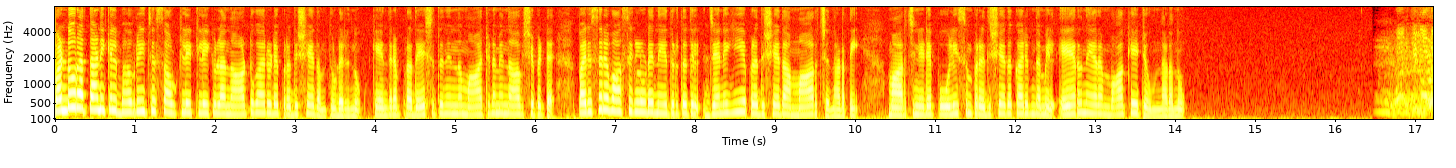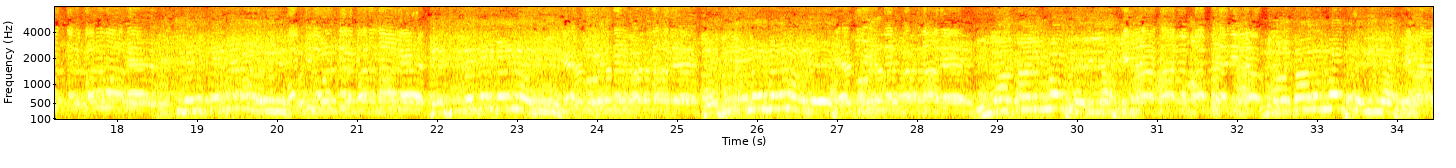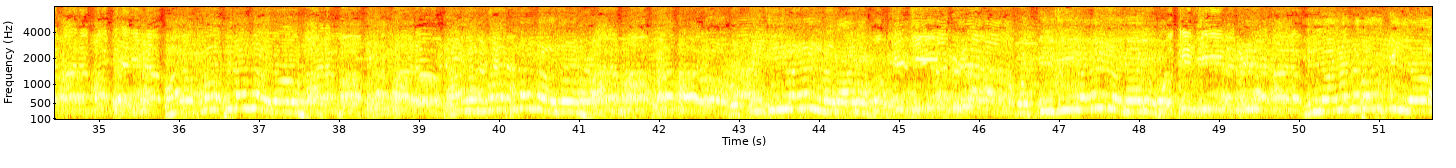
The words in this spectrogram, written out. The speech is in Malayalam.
Vandoor Athanikkal beverages ഔട്ട്ലെറ്റിലേക്കുള്ള നാട്ടുകാരുടെ പ്രതിഷേധം തുടരുന്നു. കേന്ദ്രം പ്രദേശത്ത് നിന്ന് മാറ്റണമെന്നാവശ്യപ്പെട്ട് പരിസരവാസികളുടെ നേതൃത്വത്തിൽ ജനകീയ പ്രതിഷേധ മാർച്ച് നടത്തി. മാർച്ചിനിടെ പോലീസും പ്രതിഷേധക്കാരും തമ്മിൽ ഏറെ നേരം വാക്കേറ്റവും നടന്നു. കരുനാട് ഇല്ലാ കാലം മാപ്പിടരില്ല ഇല്ലാ കാലം മാപ്പിടരില്ല കാലം മാപ്പി തന്നാലോ. ഒക്കിൻ ജീവനുള്ള കാലം. ഇല്ല ഞങ്ങൾ കൊടുക്കില്ല ഇല്ല ഞങ്ങൾ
